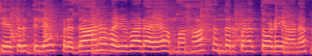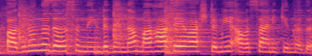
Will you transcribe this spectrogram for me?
ക്ഷേത്രത്തിലെ പ്രധാന വഴിപാടായ മഹാസന്ദർപ്പണത്തോടെയാണ് പതിനൊന്ന് ദിവസം നീണ്ടുനിന്ന മഹാദേവാഷ്ടമി അവസാനിക്കുന്നത്.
